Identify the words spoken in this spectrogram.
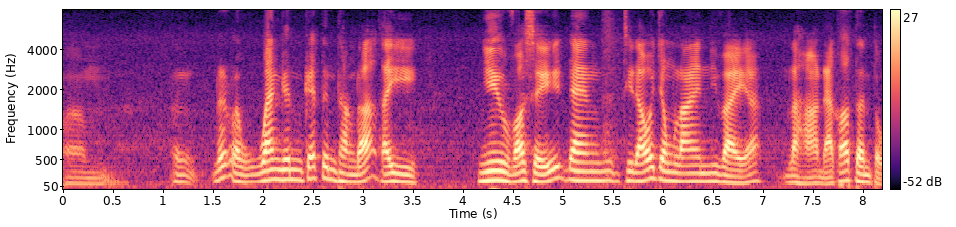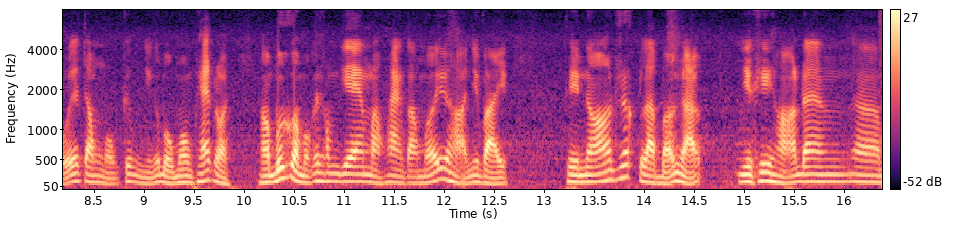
um, rất là quan nghênh cái tinh thần đó. Tại vì nhiều võ sĩ đang thi đấu trong line như vậy á là họ đã có tên tuổi trong một cái những cái bộ môn khác rồi. Họ bước vào một cái không gian mà hoàn toàn mới với họ như vậy thì nó rất là bỡ ngỡ nhiều khi họ đang uh,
